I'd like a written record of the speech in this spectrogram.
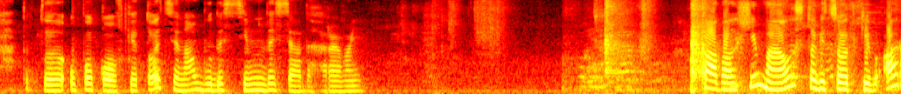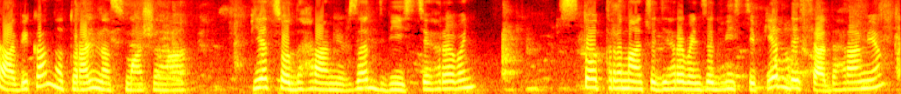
тобто упаковки, то ціна буде 70 гривень. Кава Хімел 100% арабіка, натуральна смажена. 500 грамів за 200 гривень. 113 гривень за 250 грамів.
